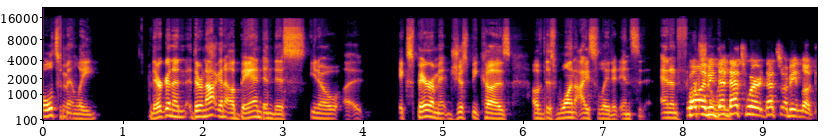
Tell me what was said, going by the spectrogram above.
ultimately, they're gonna they're not gonna abandon this, you know, uh, experiment just because of this one isolated incident. And unfortunately, well, I mean that, that's where that's I mean, look,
